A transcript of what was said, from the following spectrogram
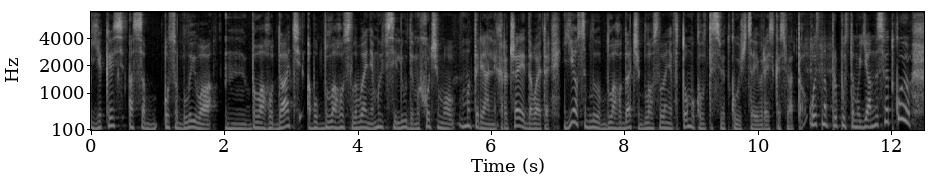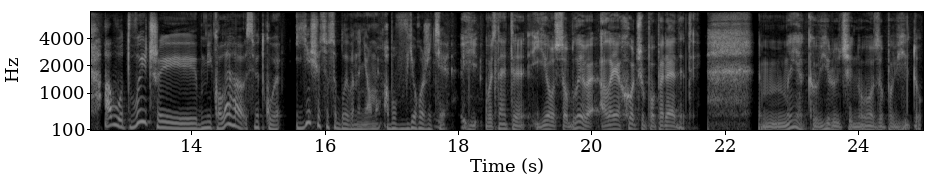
якась особ- особлива благодать або благословення. Ми всі люди, ми хочемо матеріальних речей. Давайте є особливе благодать чи благословення в тому, коли ти святкуєш це єврейське свято. Ось, припустимо, я не святкую, а от ви чи мій колега святкує. Є щось особливе на ньому або в його житті? Ви знаєте, є особливе, але я хочу попередити. Ми, як віруючі нового заповіту,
